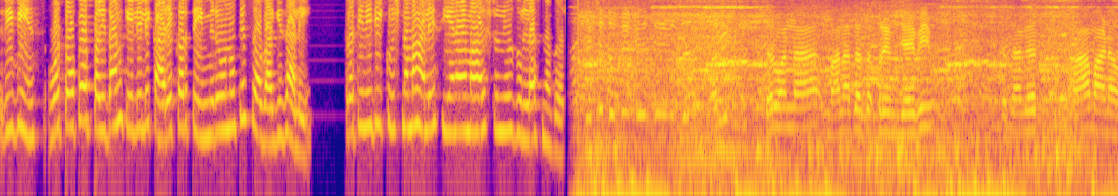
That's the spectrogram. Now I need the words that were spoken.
रिबिन्स व टोप्या परिधान केलेले कार्यकर्ते मिरवणुकीत सहभागी झाले. प्रतिनिधी कृष्ण महाले सीएनआय महाराष्ट्र न्यूज उल्हासनगर. सर्वांना मानाचा सप्रेम जय भीम. तथागत महामानव.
